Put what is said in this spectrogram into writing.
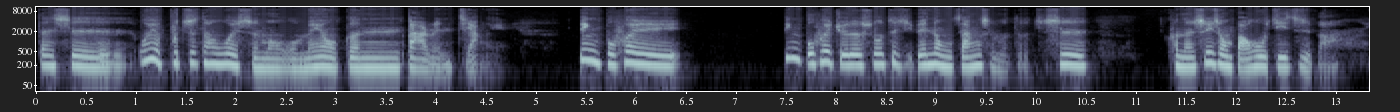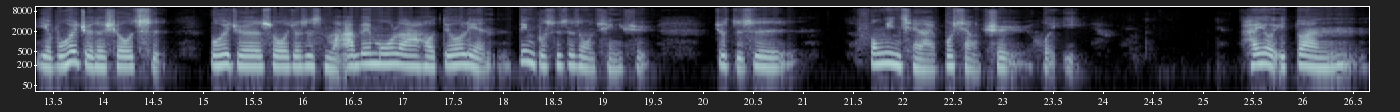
但是我也不知道为什么我没有跟大人讲，诶，并不会，并不会觉得说自己被弄脏什么的，只是可能是一种保护机制吧，也不会觉得羞耻，不会觉得说就是什么啊被摸了啊好丢脸，并不是这种情绪，就只是。封印起来，不想去回忆。还有一段，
